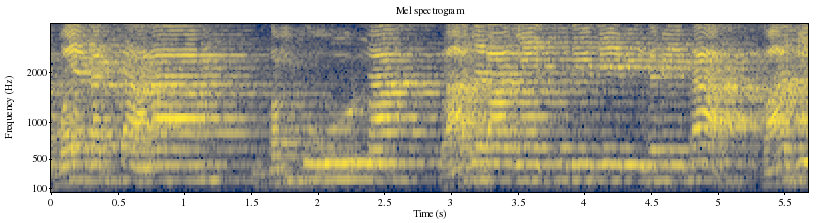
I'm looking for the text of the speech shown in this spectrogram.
ఉభయకర్తానాం సంపూర్ణ రాజరాజేశ్వరీ దేవి సమేత కాశీ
